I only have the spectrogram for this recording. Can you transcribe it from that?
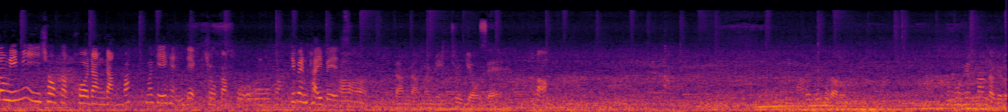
ตรงนี้มีโชกาโคดังๆปะเมื่อกี้เห็นเด็กโชกาโคปะที่เป็นไพเบส อ๋อดังๆมันมีชื่อเกียวเซ เหรอ あれどこだろうこの辺なんだけど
